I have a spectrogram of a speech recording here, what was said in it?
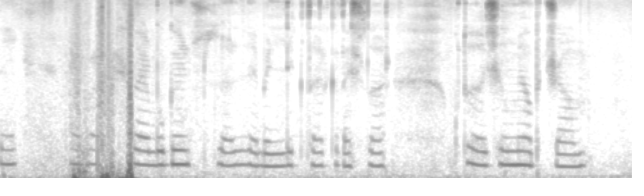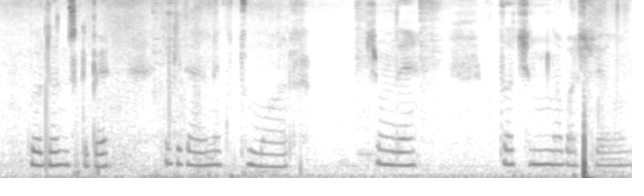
Hepinize merhaba arkadaşlar. Bugün sizlerle birlikte arkadaşlar kutu açılımı yapacağım. Gördüğünüz gibi iki tane kutum var. Şimdi kutu açılımına başlayalım.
